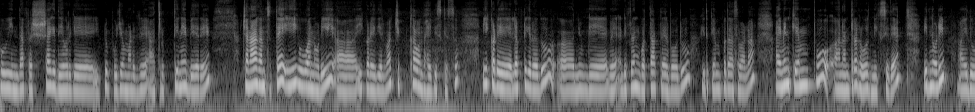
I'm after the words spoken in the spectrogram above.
ಹೂವಿಂದ ಫ್ರೆಶ್ ಆಗಿ ದೇವರಿಗೆ ಇಟ್ಟು ಪೂಜೆ ಮಾಡಿದ್ರೆ ಆ ತೃಪ್ತಿನೇ ಬೇರೆ. ಚೆನ್ನಾಗಿ ಅನಿಸುತ್ತೆ ಈ ಹೂವು ನೋಡಿ ಈ ಕಡೆ ಇದೆಯಲ್ವ? ಚಿಕ್ಕ ಒಂದು ಹೈಬಿಸ್ಕಸ್ಸು ಈ ಕಡೆ ಲೆಫ್ಟಿಗಿರೋದು ನಿಮಗೆ ಡಿಫ್ರೆನ್ಸ್ ಗೊತ್ತಾಗ್ತಾ ಇರ್ಬೋದು. ಇದು ಕೆಂಪು ದಾಸವಾಳ. ಐ ಮೀನ್ ಕೆಂಪು ನಂತರ ರೋಸ್ ಮಿಕ್ಸ್ ಇದೆ. ಇದು ನೋಡಿ ಇದು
